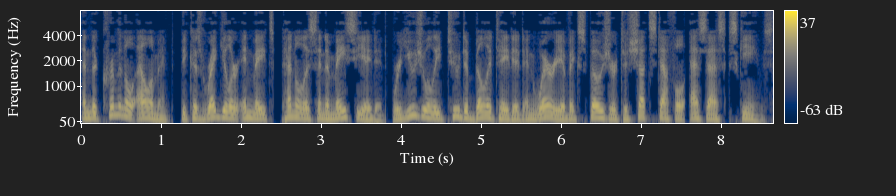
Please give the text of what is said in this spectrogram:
and the criminal element, because regular inmates, penniless and emaciated, were usually too debilitated and wary of exposure to Schutzstaffel SS schemes.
